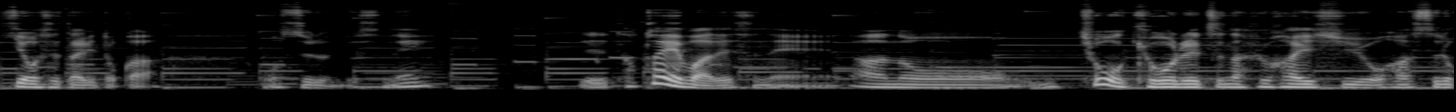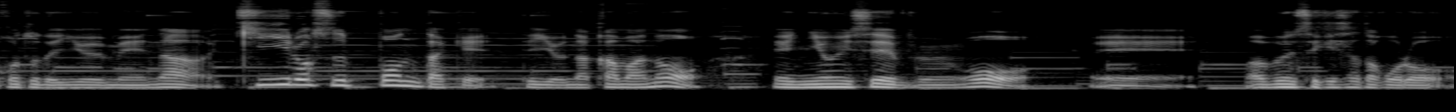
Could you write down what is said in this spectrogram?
引き寄せたりとかをするんですね。で例えばですね、あのー、超強烈な腐敗臭を発することで有名なキイロスッポンタケっていう仲間の、え匂い成分を、えー、まあ、分析したところ、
